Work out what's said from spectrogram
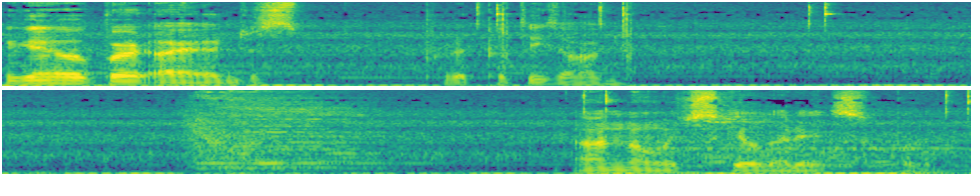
You a bird. Alright, and just put it, put these on. I don't know which skill that is, but.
